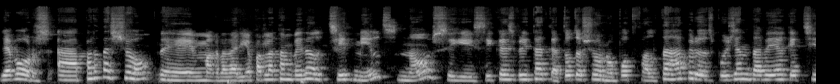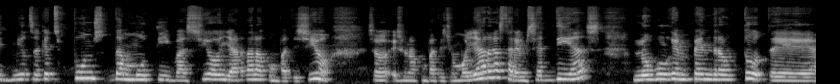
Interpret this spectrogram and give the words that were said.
Llavors, a part d'això, eh, m'agradaria parlar també del cheat meals, no? O sigui, sí que és veritat que tot això no pot faltar, però després hi han d'haver aquests cheat meals, aquests punts de motivació al llarg de la competició. So, és una competició molt llarga, estarem set dies, no vulguem prendre-ho tot eh,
